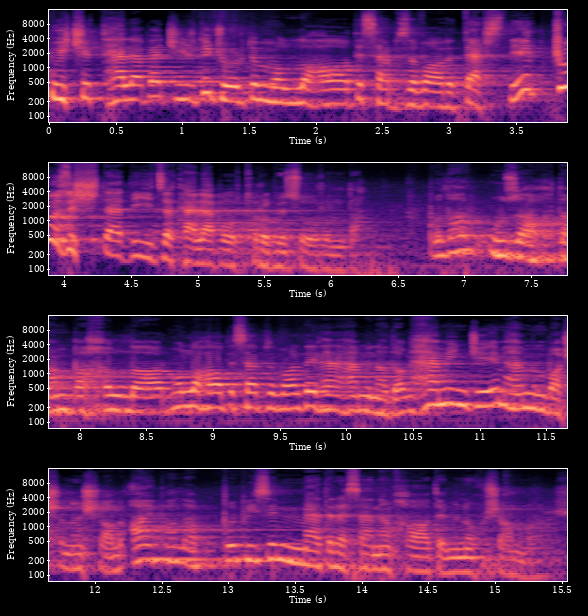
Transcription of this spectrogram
Bu iki tələbə girdi, gördü Molla Hadi Səbzivarı dərs deyir. Göz işlədikcə tələbə oturub huzurunda. Bunlar uzaqdan baxırlar. Molla Hadi Səbzivar deyir, hə, həmin adam, həmin geyim, həmin başının şalı. Ay bala, bu bizim mədrəsənin xadiminə oxşamır.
